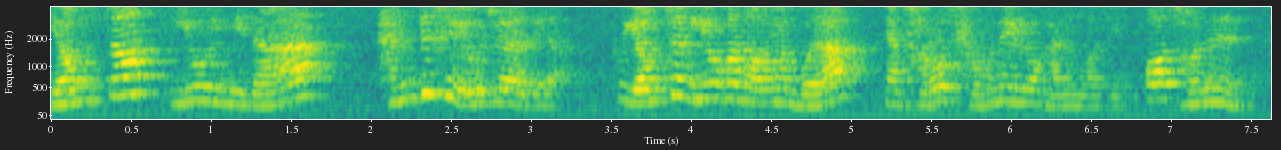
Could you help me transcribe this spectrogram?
0.25입니다. 반드시 외우셔야 돼요. 그럼 0.25가 나오면 뭐야? 그냥 바로 4분의 1로 가는 거지. 어, 저는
